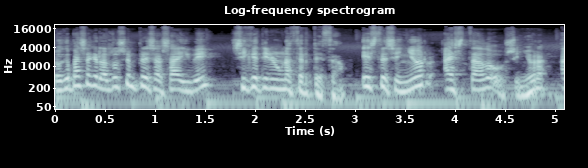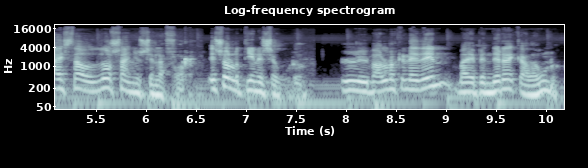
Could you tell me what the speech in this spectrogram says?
Lo que pasa es que las dos empresas A y B sí que tienen una certeza. Este señor ha estado, señora, ha estado dos años en la Ford. Eso lo tiene seguro. El valor que le den va a depender de cada uno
